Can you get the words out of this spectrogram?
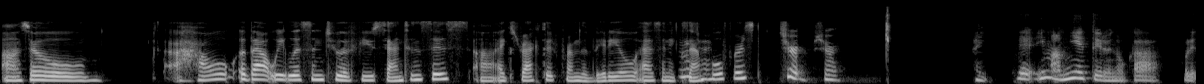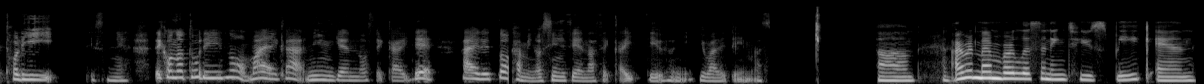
Uh, so how about we listen to a few sentences uh, extracted from the video as an example okay. first? Sure, sure. で、今見えてるのが、これ鳥ですね。で、この鳥居の前が人間の世界で、入ると神の神聖な世界っていうふうに言われています。Um, Mhm. I remember listening to you speak and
